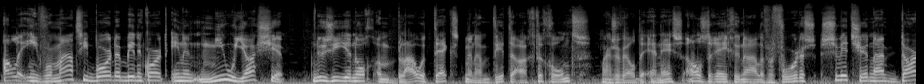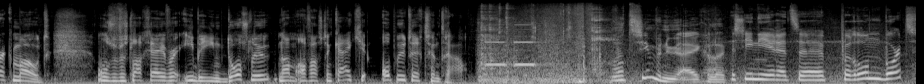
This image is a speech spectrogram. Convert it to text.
alle informatieborden binnenkort in een nieuw jasje. Nu zie je nog een blauwe tekst met een witte achtergrond. Maar zowel de NS als de regionale vervoerders switchen naar dark mode. Onze verslaggever Ibrahim Doslu nam alvast een kijkje op Utrecht Centraal. Wat zien we nu eigenlijk? We zien hier het uh, perronbord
